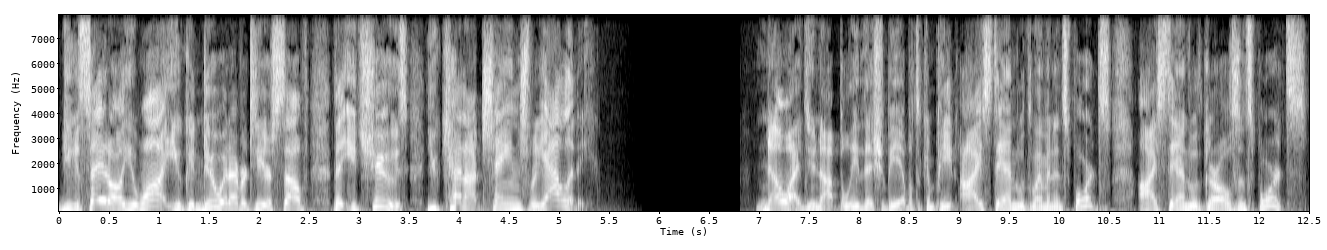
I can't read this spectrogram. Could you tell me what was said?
You can say it all you want. You can do whatever to yourself that you choose. You cannot change reality. No, I do not believe they should be able to compete. I stand with women in sports. I stand with girls in sports.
